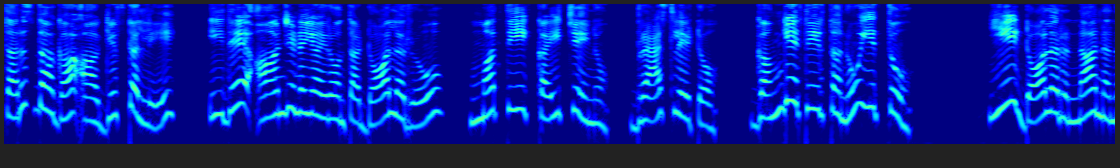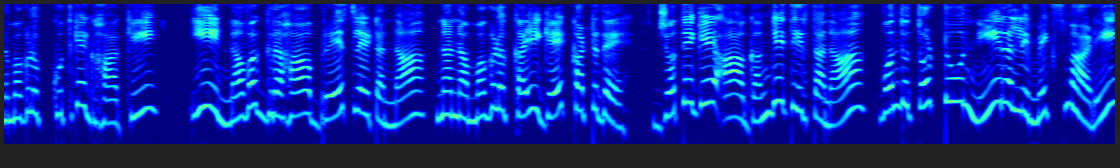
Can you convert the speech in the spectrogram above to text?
ತರಿಸ್ದಾಗ ಆ ಗಿಫ್ಟ್ ಅಲ್ಲಿ ಇದೇ ಆಂಜನೇಯ ಇರೋಂತ ಡಾಲರು ಮತ್ತೀ ಕೈ ಚೈನು, ಬ್ರಾಸ್ಲೇಟು ಗಂಗೆ ತೀರ್ಥನೂ ಇತ್ತು. ಈ ಡಾಲರನ್ನ ನನ್ನ ಮಗಳು ಕುತ್ಗೆಗ್ ಹಾಕಿ ಈ ನವಗ್ರಹ ಬ್ರೇಸ್ಲೆಟ್ ಅನ್ನ ನನ್ನ ಮಗಳು ಕೈಗೆ ಕಟ್ಟದೆ. ಜೊತೆಗೆ ಆ ಗಂಗೆ ತೀರ್ಥನ ಒಂದು ತೊಟ್ಟು ನೀರಲ್ಲಿ ಮಿಕ್ಸ್ ಮಾಡಿ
